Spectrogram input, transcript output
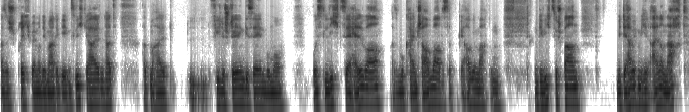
Also sprich, wenn man die Matte gegen das Licht gehalten hat, hat man halt viele Stellen gesehen, wo man, wo das Licht sehr hell war, also wo kein Schaum war. Das hat man auch gemacht, um, um Gewicht zu sparen. Mit der habe ich mich in einer Nacht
